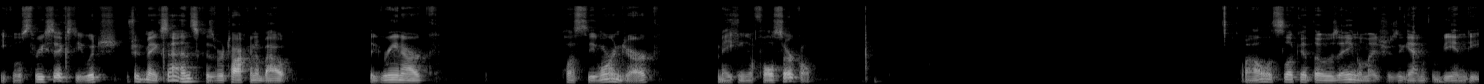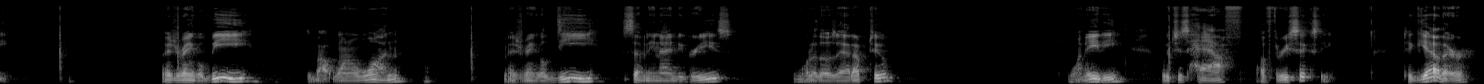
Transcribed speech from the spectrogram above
equals 360, which should make sense because we're talking about the green arc plus the orange arc making a full circle. Well, let's look at those angle measures again for B and D. Measure of angle B is about 101. Measure of angle D, 79 degrees. What do those add up to? 180, which is half of 360. Together,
